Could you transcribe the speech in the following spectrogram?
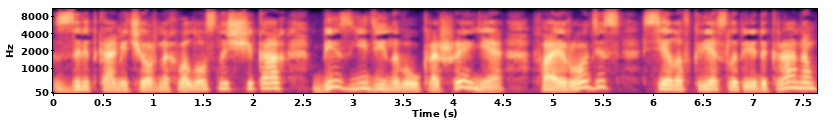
с завитками черных волос на щеках, без единого украшения. Файродис села в кресло перед экраном,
